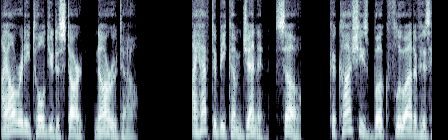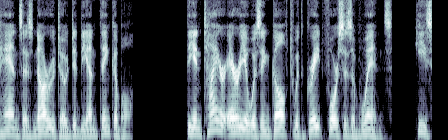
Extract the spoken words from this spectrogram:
I already told you to start, Naruto. I have to become Genin, so. Kakashi's book flew out of his hands as Naruto did the unthinkable. The entire area was engulfed with great forces of winds. He's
